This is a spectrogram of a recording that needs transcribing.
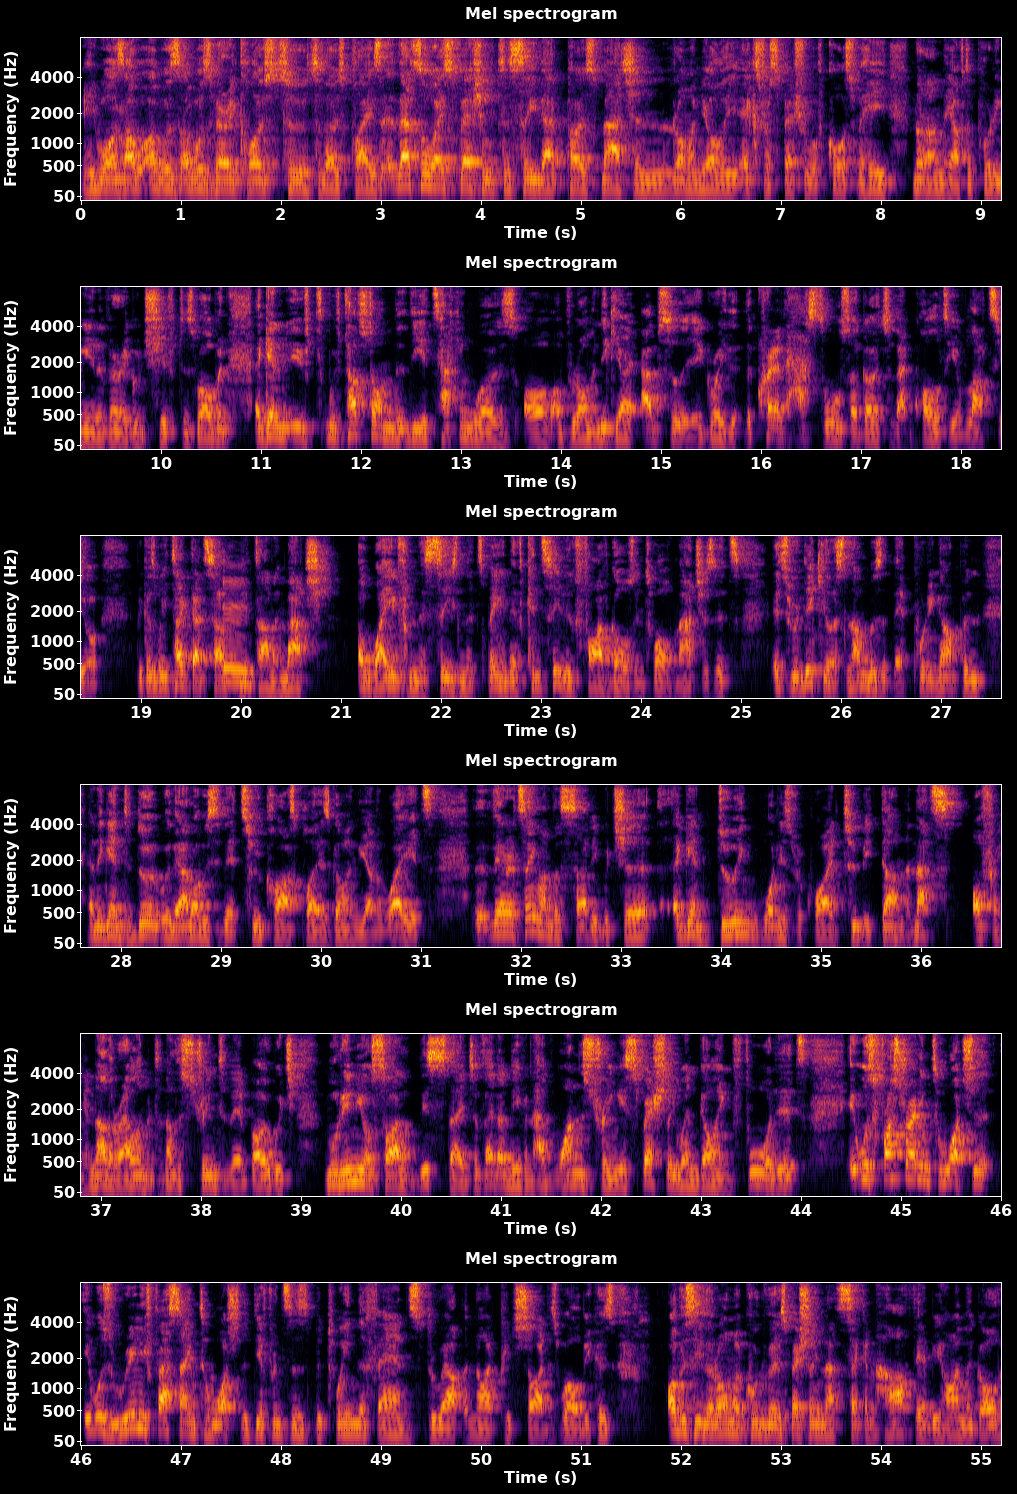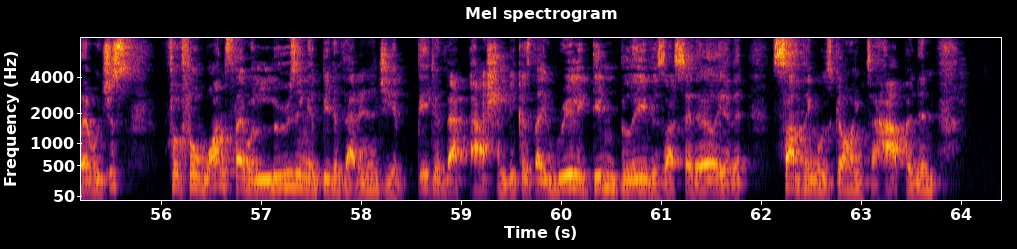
He was. I, I, was. I was very close to to those plays. That's always special to see that post match, and Romagnoli extra special, of course, for he not only after putting in a very good shift as well, but again, we've touched on the, the attacking woes of, of Roma. Nikki, I absolutely agree that the credit has to also go to that quality of Lazio because we take that Salernitana mm. match away from the season that's been. They've conceded five goals in 12 matches. It's it's ridiculous numbers that they're putting up. And and again, to do it without obviously their two class players going the other way, it's they're a team under Sarri, which are, again, doing what is required to be done. And that's offering another element, another string to their bow, which Mourinho's side at this stage, if they don't even have one string, especially when going forward, it's it was frustrating to watch. It was really fascinating to watch the differences between the fans throughout the night pitch side as well, because obviously the Roma Curva, especially in that second half there behind the goal, they were just for, for once they were losing a bit of that energy, a bit of that passion, because they really didn't believe, as I said earlier, that something was going to happen. And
